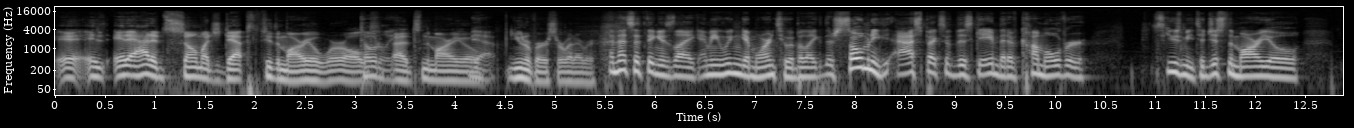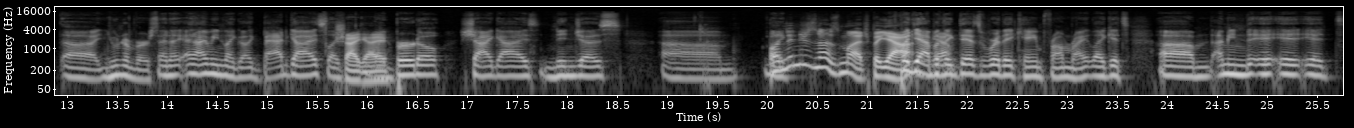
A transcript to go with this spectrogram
It, it, added so much depth to the Mario world, Totally. uh, to the Mario Yeah. universe or whatever. and that's the thing is like I mean we can get more into it, but like there's so many aspects of this game that have come over, excuse me, to just the Mario uh universe and I- and I mean like like bad guys like Shy Guy. like Birdo, shy guys, ninjas, um. Well, like- Ninja's not as much, but yeah, but yeah, but Like, that's where they came from, right? Like it's, um, I mean, it, it, it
